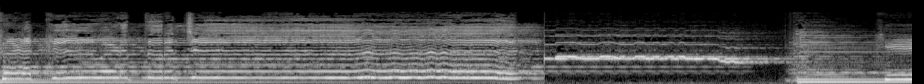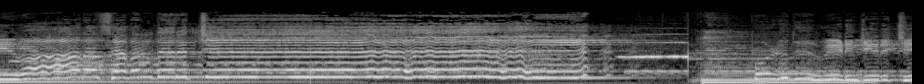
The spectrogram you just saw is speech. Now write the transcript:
கிழக்கு வெளுத்துருச்சு கீழான செவந்திருச்சு. விடிஞ்சிருச்சு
